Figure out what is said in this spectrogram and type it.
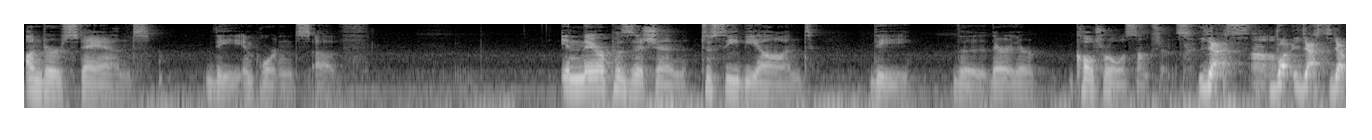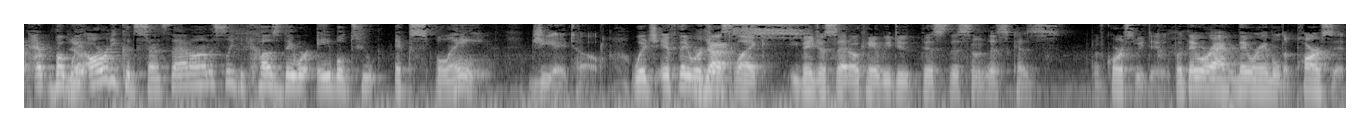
understand the importance of in their position to see beyond the the their their cultural assumptions. Yes, um, but yes, yep. And, but we already could sense that honestly because they were able to explain ji'e'toh. Which, if they were just like they just said, "Okay, we do this, this, and this," because of course we do. But they were they were able to parse it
